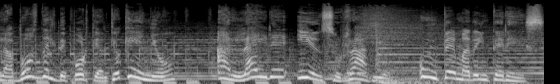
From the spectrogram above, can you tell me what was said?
la voz del deporte antioqueño, al aire y en su radio, un tema de interés.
